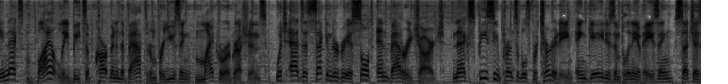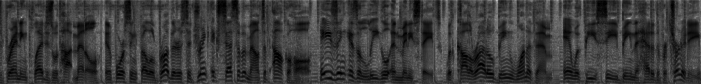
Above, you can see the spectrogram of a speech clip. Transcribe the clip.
He next violently beats up Cartman in the bathroom for using microaggressions, which adds a second degree assault and battery charge. Next, PC Principal's fraternity engages in plenty of hazing, such as branding pledges with hot metal and forcing fellow brothers to drink excessive amounts of alcohol. Hazing is illegal in many states, with Colorado being one of them, and with PC being the head of the fraternity,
